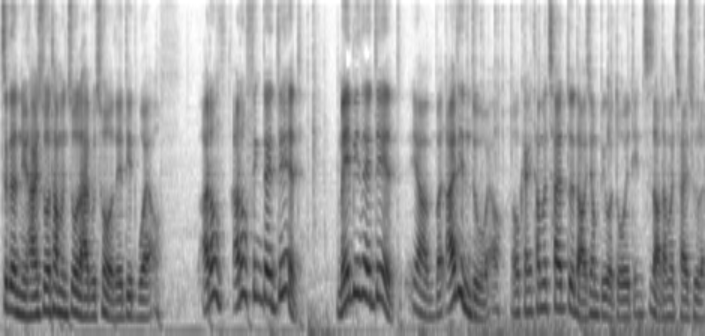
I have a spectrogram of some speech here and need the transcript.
这个女孩说他们做的还不错，they did well. I don't, I don't think they did. Maybe they did, yeah, but I didn't do well. OK，他们猜对的好像比我多一点，至少他们猜出了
